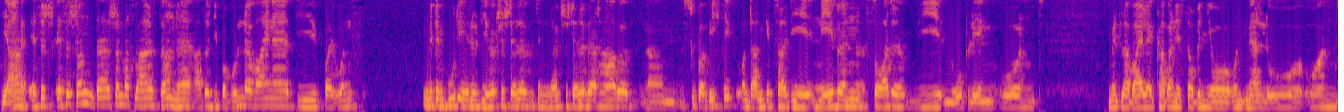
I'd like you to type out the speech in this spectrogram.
ja, es ist, es ist schon, da ist schon was Wahres dran, ne? Also die Burgunderweine, die bei uns mit dem Gutedel die höchste Stelle, den höchsten Stellewert habe. Ähm, super wichtig. Und dann gibt es halt die Nebensorte wie Nobling und mittlerweile Cabernet Sauvignon und Merlot und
